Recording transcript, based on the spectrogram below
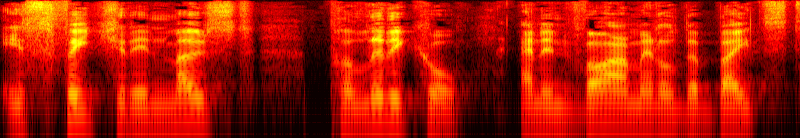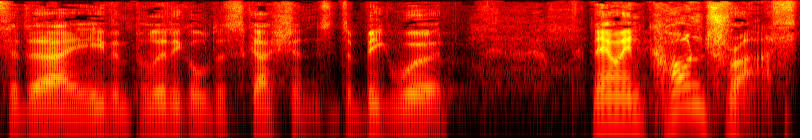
is featured in most political and environmental debates today, even political discussions. It's a big word. Now, in contrast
